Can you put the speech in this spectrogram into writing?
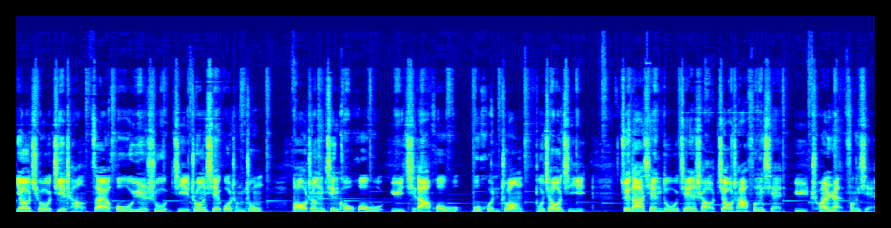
要求机场在货物运输及装卸过程中。保证进口货物与其他货物不混装、不交集，最大限度减少交叉风险与传染风险。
